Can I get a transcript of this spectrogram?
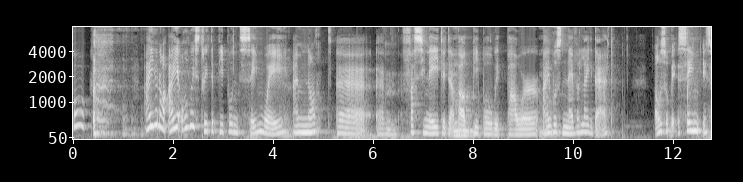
oh. I, you know, I always treat the people in the same way. I'm not uh, um, fascinated about people with power. I was never like that. Also, same is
